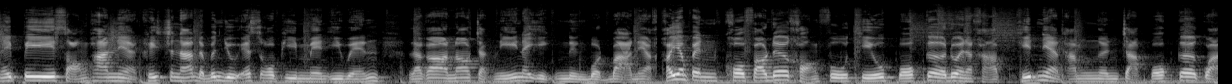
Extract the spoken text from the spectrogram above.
ในปี 2000 เนี่ย คริสชนะ WSOP Main Event แล้วก็นอกจากนี้ในอีกหนึ่งบทบาทเนี่ยเขายังเป็น Co-founder ของ Full Tilt Poker ด้วยนะครับ คิดเนี่ยทำเงินจากโป๊กเกอร์กว่า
